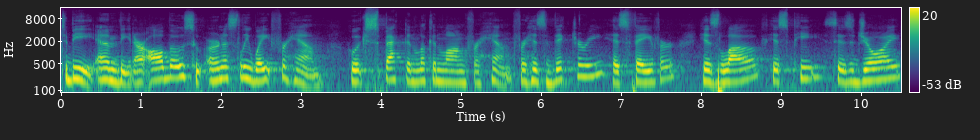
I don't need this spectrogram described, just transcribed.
to be envied are all those who earnestly wait for him, who expect and look and long for him, for his victory, his favor, his love, his peace, his joy.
